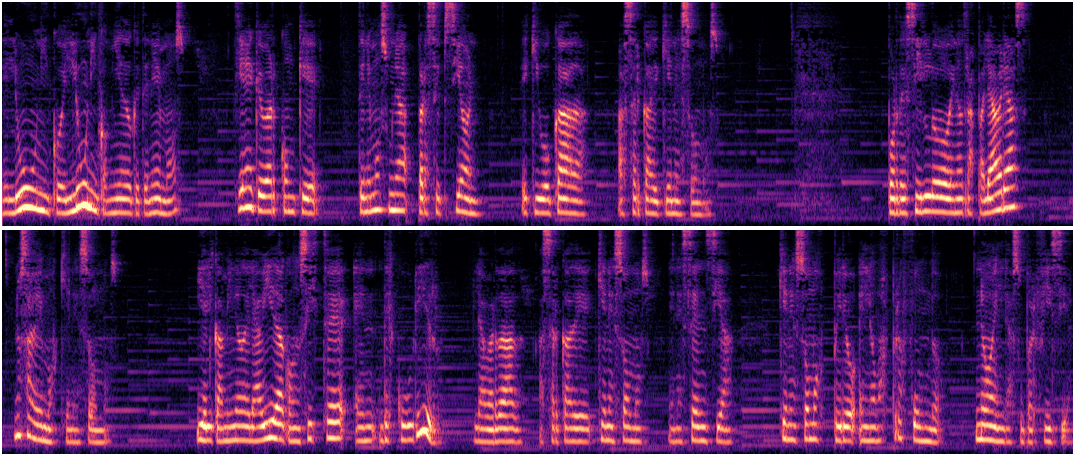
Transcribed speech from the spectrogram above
el único, el único miedo que tenemos, tiene que ver con que tenemos una percepción equivocada acerca de quiénes somos. Por decirlo en otras palabras, no sabemos quiénes somos. Y el camino de la vida consiste en descubrir la verdad acerca de quiénes somos en esencia, quiénes somos pero en lo más profundo, no en la superficie.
